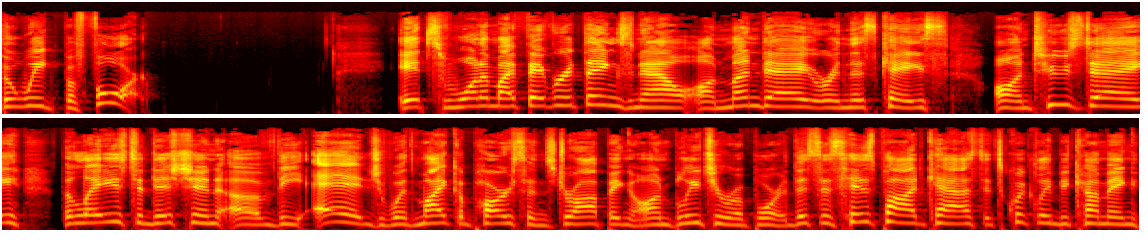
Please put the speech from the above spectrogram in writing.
the week before. It's one of my favorite things now on Monday, or in this case, on Tuesday, the latest edition of The Edge with Micah Parsons dropping on Bleacher Report. This is his podcast. It's quickly becoming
